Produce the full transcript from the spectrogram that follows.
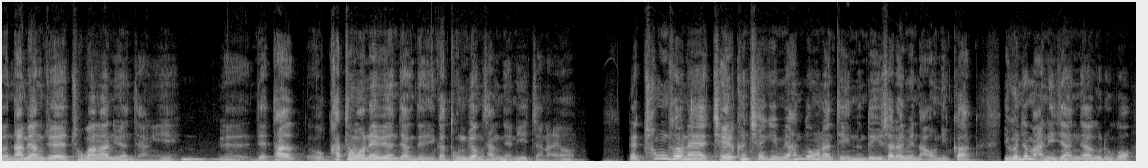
그 남양주의 조광한 위원장이 음. 예, 이제 다 같은 원내위원장들이니까 동병상련이 있잖아요. 그 총선에 제일 큰 책임이 한동훈한테 있는데 이 사람이 나오니까 이건 좀 아니지 않냐 그러고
